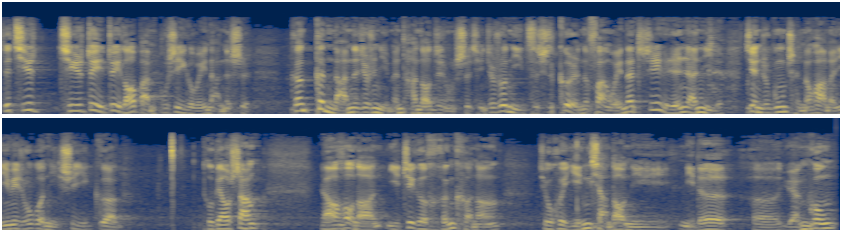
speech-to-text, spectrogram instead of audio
所以其实其实对对老板不是一个为难的事，更更难的就是你们谈到这种事情，就是说你只是个人的范围，那这个仍然你的建筑工程的话呢？因为如果你是一个投标商，然后呢，你这个很可能就会影响到你你的呃员工，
